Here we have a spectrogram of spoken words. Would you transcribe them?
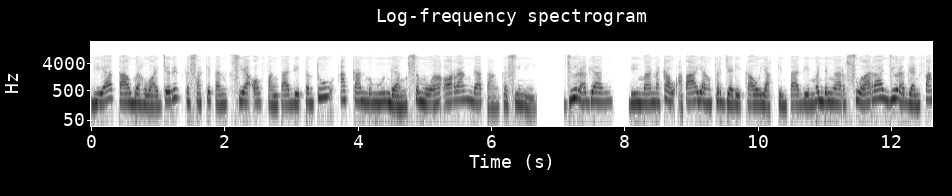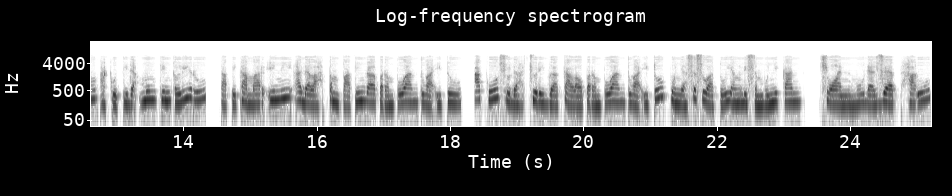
dia tahu bahwa jerit kesakitan Xiao Fang tadi tentu akan mengundang semua orang datang ke sini. Juragan, di mana kau? Apa yang terjadi? Kau yakin tadi mendengar suara Juragan Fang? Aku tidak mungkin keliru, tapi kamar ini adalah tempat tinggal perempuan tua itu, aku sudah curiga kalau perempuan tua itu punya sesuatu yang disembunyikan, Chuan muda ZHU,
